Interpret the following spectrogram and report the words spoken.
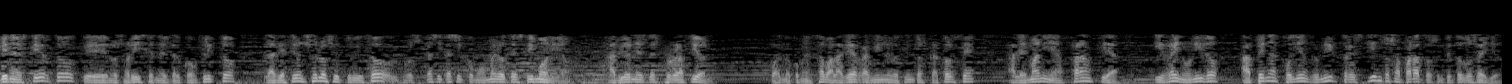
Bien es cierto que en los orígenes del conflicto la aviación solo se utilizó pues casi casi como mero testimonio, aviones de exploración. Cuando comenzaba la guerra en 1914, Alemania, Francia y Reino Unido apenas podían reunir 300 aparatos entre todos ellos.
